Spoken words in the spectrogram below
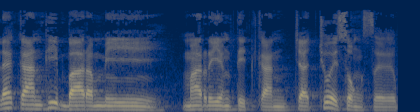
และการที่บารมีมาเรียงติดกันจะช่วยส่งเสริม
